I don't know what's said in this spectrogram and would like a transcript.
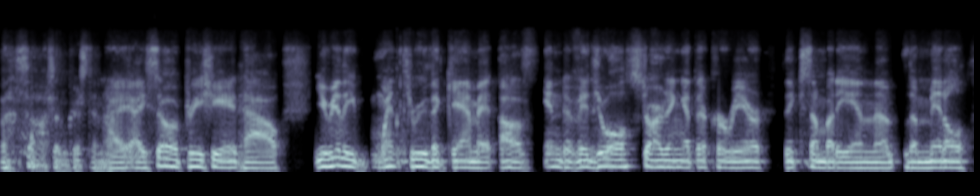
That's awesome, Kristen. I, I, so appreciate how you really went through the gamut of individual starting at their career think somebody in the, the middle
